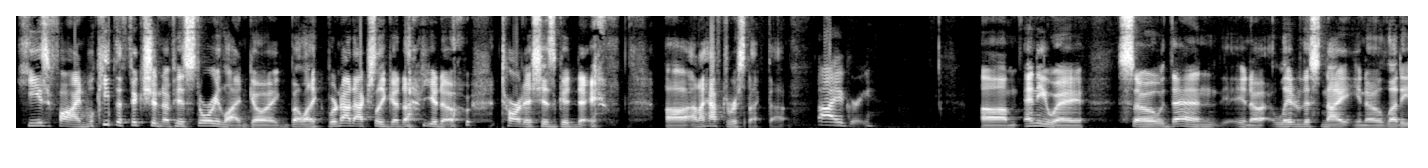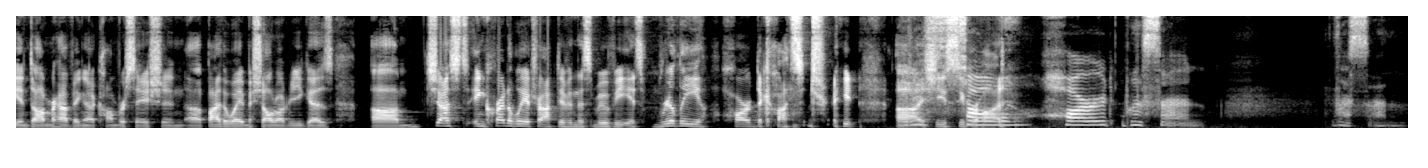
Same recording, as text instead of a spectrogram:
He's fine. We'll keep the fiction of his storyline going, but like we're not actually gonna, you know, tarnish his good name. Uh, and I have to respect that. I agree. Um, anyway, so then, you know, later this night, you know, Letty and Dom are having a conversation. Uh, by the way, Michelle Rodriguez, um, just incredibly attractive in this movie. It's really hard to concentrate. Uh, she's super so hot. hard. Listen, listen.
